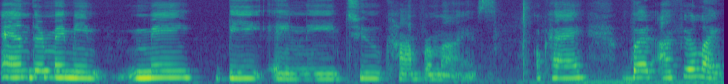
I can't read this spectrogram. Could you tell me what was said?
And there may, may be a need to compromise. Okay? But I feel like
